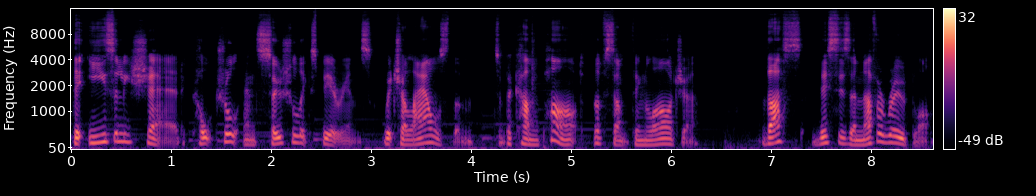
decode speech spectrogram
the easily shared cultural and social experience which allows them to become part of something larger. Thus, this is another roadblock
